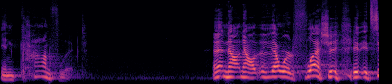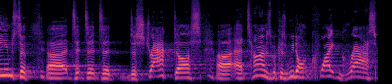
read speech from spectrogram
in conflict. Now, now that word flesh, it, it, it seems to, uh, to, to, to distract us uh, at times because we don't quite grasp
